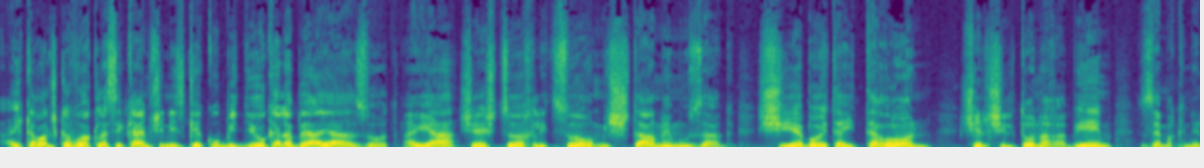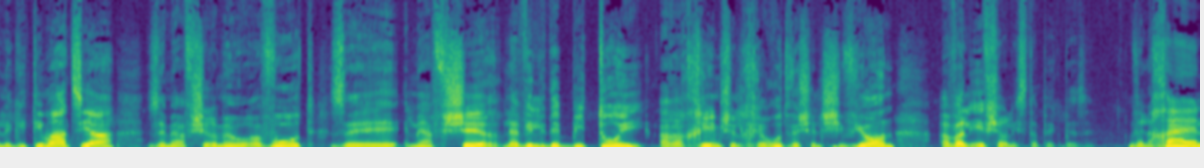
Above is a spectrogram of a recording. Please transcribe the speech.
העיקרון שקבעו הקלאסיקאים שנזקקו בדיוק אל הבעיה הזאת, היה שיש צורך ליצור משטר ממוזג, שיהיה בו את היתרון של שלטון הרבים, זה מקנה לגיטימציה, זה מאפשר מעורבות, זה מאפשר להביא לידי ביטוי ערכים של חירות ושל שוויון, אבל אי אפשר להסתפק בזה. ולכן,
